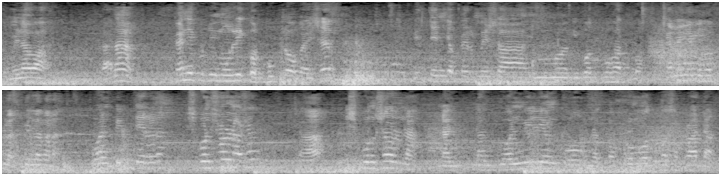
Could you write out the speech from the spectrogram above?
kuminawa. Wala na. Kani po di mong likod, bugno kay sir. Bitin ka permi sa imong mga gibot-buhat ba? Kanang yung mga plus pila man 150 ra na. Sponsor na siya. Ha? Sponsor na. Nag, nag 1 million ko, nagpa-promote pa sa product.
